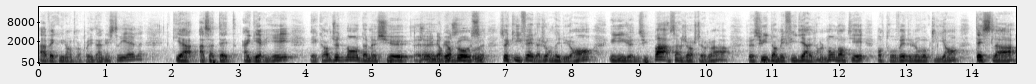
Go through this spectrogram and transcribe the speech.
avec une entreprise industrielle qui a à sa tête un guerrier. Et quand je demande à M. Euh, Burgos mmh. ce qu'il fait la journée durant, il dit Je ne suis pas à Saint-Georges-de-Loire, je suis dans mes filiales dans le monde entier pour trouver de nouveaux clients, Tesla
